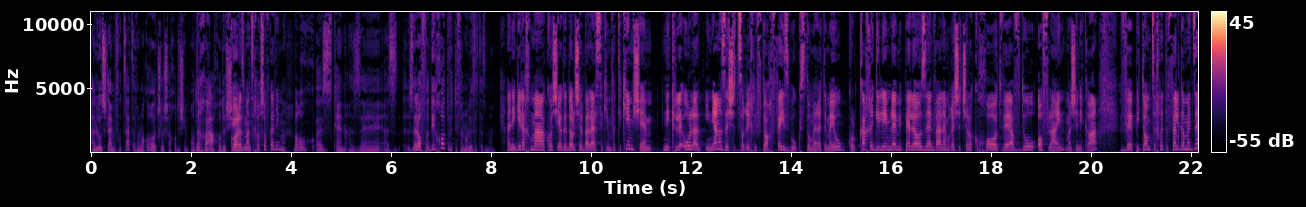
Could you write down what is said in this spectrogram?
הלו"ז שלהם מפוצץ, אבל מה קורה עוד שלושה חודשים, עוד נכון. ארבעה חודשים? כל הזמן צריך לחשוב קדימה, ברור. אז כן, אז, אה, אז זה לא פדיחות ותפנו לזה את הזמן. אני אגיד לך מה הקושי הגדול של בעלי עסקים ותיקים, שהם נקלעו לעניין הזה שצריך לפתוח פייסבוק. זאת אומרת, הם היו כל כך רגילים להם מפה לאוזן, והיה להם רשת של לקוחות, ועבדו offline, מה שנקרא, ופתאום צריך לתפעל גם את זה,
